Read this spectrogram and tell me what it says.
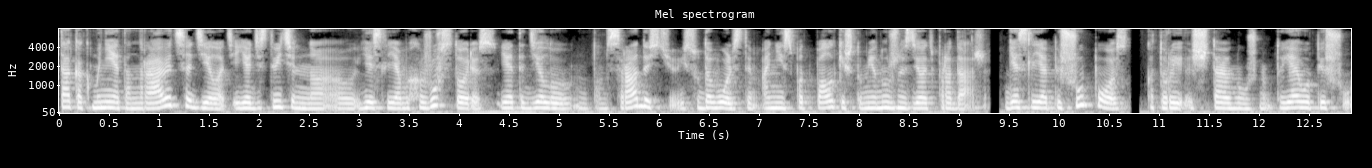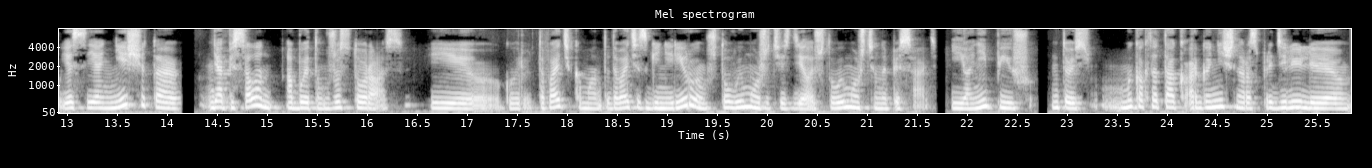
Так как мне это нравится делать, и я действительно, э, если я выхожу в сторис, я это делаю ну, там, с радостью и с удовольствием, а не из-под палки, что мне нужно сделать продажи. Если я пишу пост, который считаю нужным, то я его пишу. Если я не считаю, я писала об этом уже сто раз и говорю, давайте, команда, давайте сгенерируем, что вы можете сделать, что вы можете написать. И они пишут. Ну, то есть мы как-то так органично распределили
